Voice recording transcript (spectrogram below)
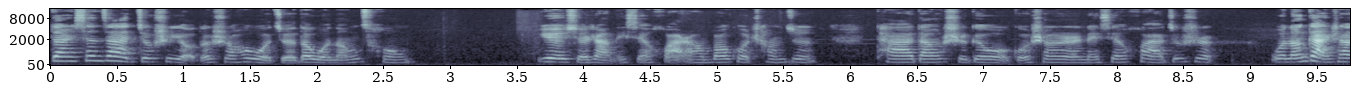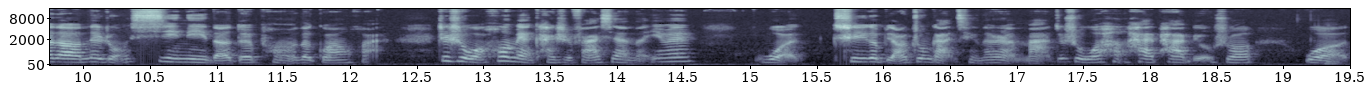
但是现在就是有的时候，我觉得我能从月月学长的一些话，然后包括昌俊他当时给我过生日那些话，就是我能感受到那种细腻的对朋友的关怀，这是我后面开始发现的，因为我是一个比较重感情的人嘛，就是我很害怕，比如说我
